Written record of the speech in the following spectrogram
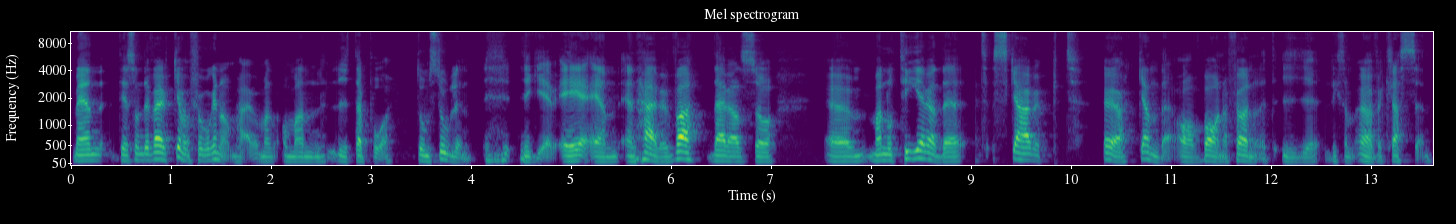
Men det som det verkar vara frågan om här, om man, om man litar på domstolen i Niger, är en, en härva där alltså eh, man noterade ett skarpt ökande av barnafödandet i liksom, överklassen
